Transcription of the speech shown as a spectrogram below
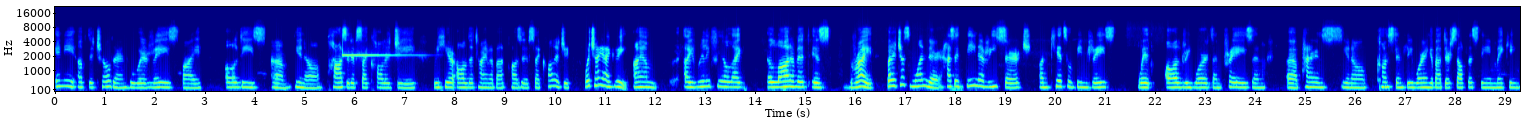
any of the children who were raised by all these, um, you know, positive psychology. We hear all the time about positive psychology, which I agree. I am, I really feel like a lot of it is right. But I just wonder has it been a research on kids who've been raised with all rewards and praise and uh, parents, you know, constantly worrying about their self esteem, making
